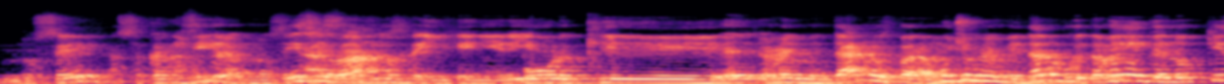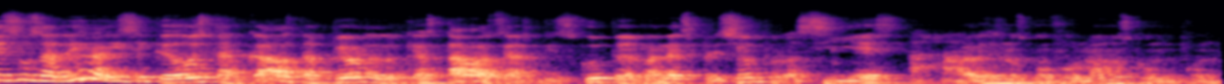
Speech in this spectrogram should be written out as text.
no sé, a sacar la fibra, como se dice, Hacernos de ingeniería. Porque eh, reinventarnos, para muchos reinventarnos, porque también el que no quiso salir ahí se quedó estancado, está peor de lo que estaba. O sea, disculpen mal la expresión, pero así es. A veces nos conformamos con, con,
